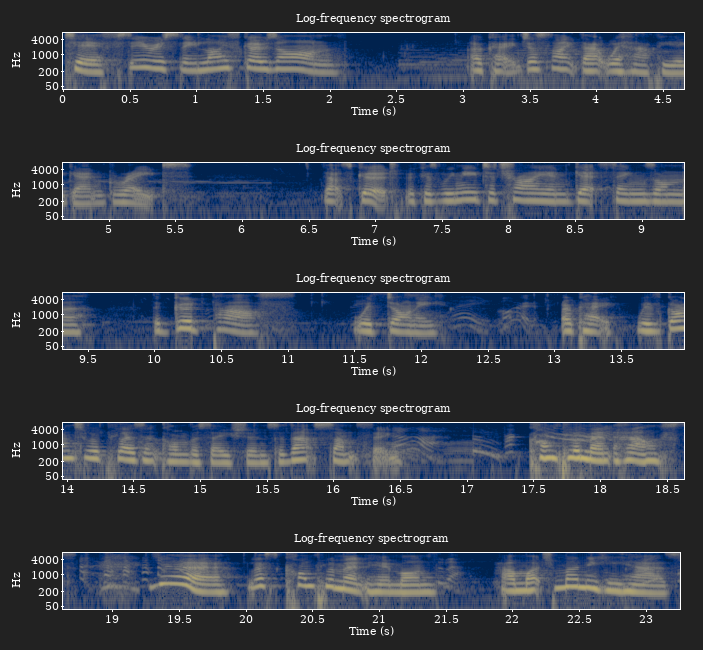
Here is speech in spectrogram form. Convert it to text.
Tiff, seriously, life goes on. Okay, just like that, we're happy again. Great. That's good, because we need to try and get things on the, the good path with Donny. Okay, we've gone to a pleasant conversation, so that's something. Compliment House. Yeah, let's compliment him on how much money he has.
